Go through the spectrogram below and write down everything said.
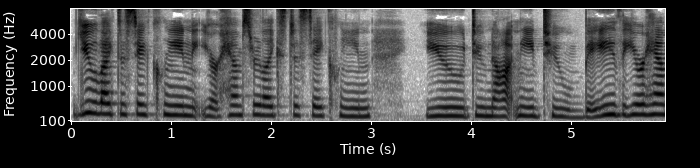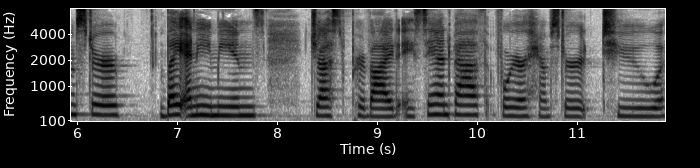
you like to stay clean, your hamster likes to stay clean. You do not need to bathe your hamster by any means. Just provide a sand bath for your hamster to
